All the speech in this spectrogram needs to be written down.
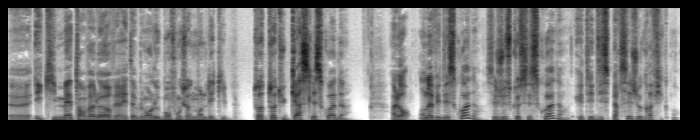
et qui mettent en valeur véritablement le bon fonctionnement de l'équipe. Toi, toi, tu casses les squads. Alors, on avait des squads, c'est juste que ces squads étaient dispersés géographiquement.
